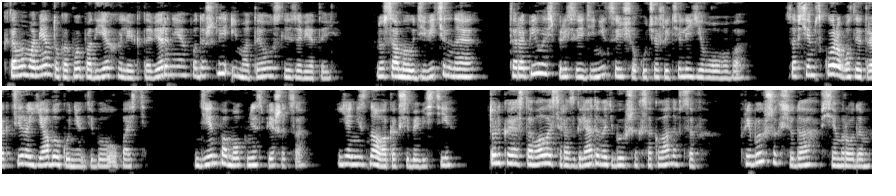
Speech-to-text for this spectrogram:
К тому моменту, как мы подъехали к таверне, подошли и Матео с Лизаветой. Но самое удивительное, торопилась присоединиться еще куча жителей Елового. Совсем скоро возле трактира яблоку негде было упасть. Дин помог мне спешиться. Я не знала, как себя вести. Только и оставалось разглядывать бывших соклановцев, прибывших сюда всем родом.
